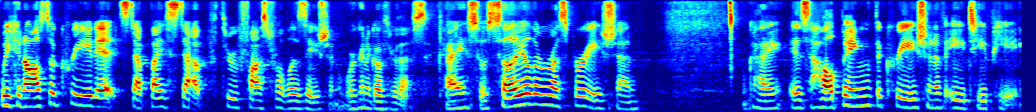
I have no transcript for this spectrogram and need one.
We can also create it step by step through phosphorylation. We're going to go through this. Okay, so cellular respiration, okay, is helping the creation of ATP.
